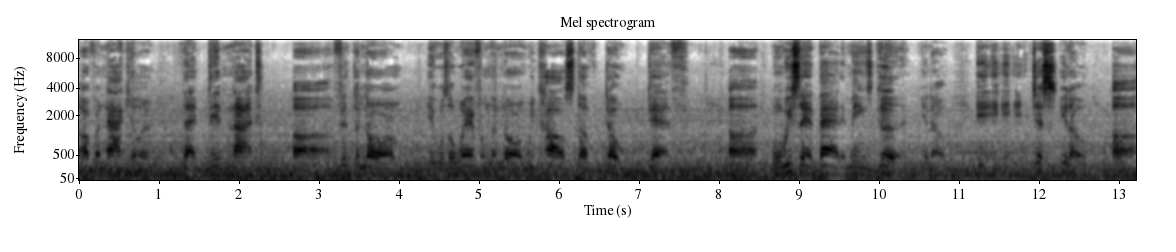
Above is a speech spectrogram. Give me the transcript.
or vernacular that did not uh, fit the norm. It was away from the norm. We call stuff dope, death. Uh, when we say it bad, it means good, you know. It, it, it just, you know, uh,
